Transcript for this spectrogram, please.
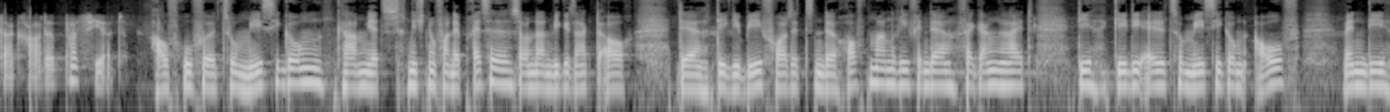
da gerade passiert. Aufrufe zur Mäßigung kamen jetzt nicht nur von der Presse, sondern wie gesagt auch der DGB-Vorsitzende Hoffmann rief in der Vergangenheit die GDL zur Mäßigung auf. Wenn die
